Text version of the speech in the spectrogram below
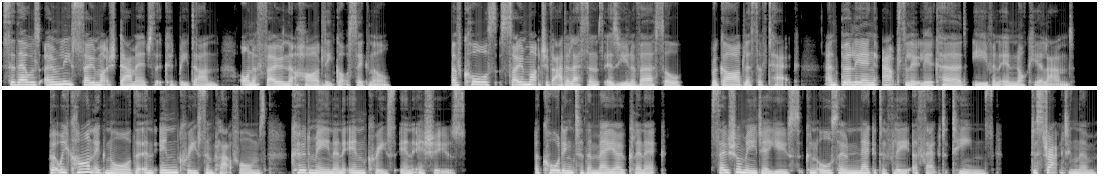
So there was only so much damage that could be done on a phone that hardly got signal. Of course, so much of adolescence is universal, regardless of tech, and bullying absolutely occurred even in Nokia land. But we can't ignore that an increase in platforms could mean an increase in issues. According to the Mayo Clinic, social media use can also negatively affect teens, distracting them,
